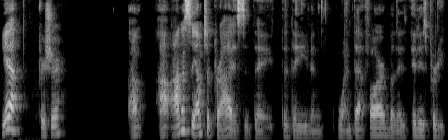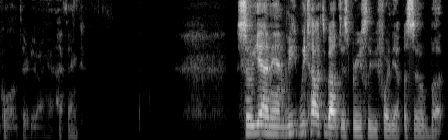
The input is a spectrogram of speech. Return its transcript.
Yeah, for sure. I'm I, honestly I'm surprised that they that they even went that far, but it, it is pretty cool that they're doing it. I think. So yeah, man, we we talked about this briefly before the episode, but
